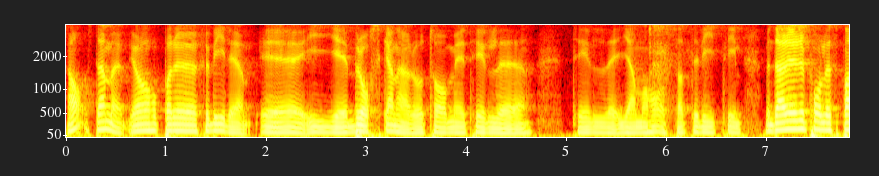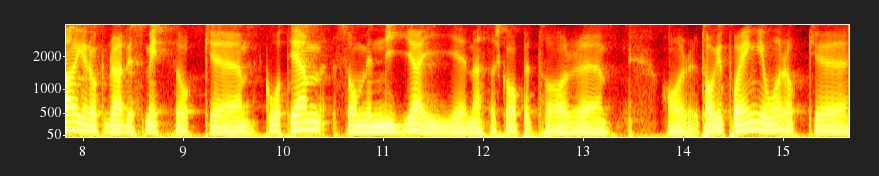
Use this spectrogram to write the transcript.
Ja, stämmer. Jag hoppade förbi det eh, i brådskan här och tar mig till eh, till Yamaha satellitteam. Men där är det Paul Esparger och Bradley Smith och eh, KTM som är nya i eh, mästerskapet har, eh, har tagit poäng i år och eh,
